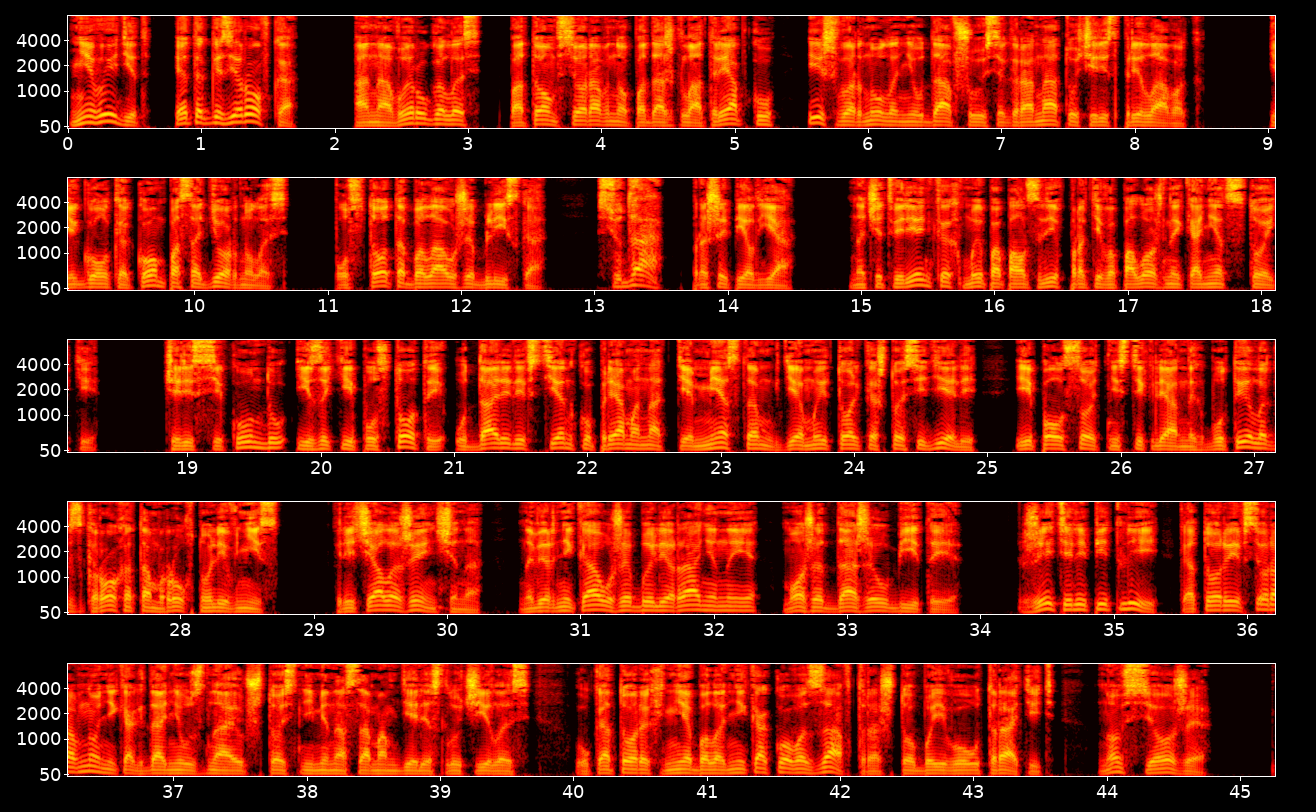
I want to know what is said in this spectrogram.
«Не выйдет, это газировка». Она выругалась, потом все равно подожгла тряпку и швырнула неудавшуюся гранату через прилавок. Иголка компаса дернулась. Пустота была уже близко. «Сюда!» — прошипел я. На четвереньках мы поползли в противоположный конец стойки. Через секунду языки пустоты ударили в стенку прямо над тем местом, где мы только что сидели, и полсотни стеклянных бутылок с грохотом рухнули вниз. Кричала женщина. Наверняка уже были раненые, может, даже убитые. Жители петли, которые все равно никогда не узнают, что с ними на самом деле случилось, у которых не было никакого завтра, чтобы его утратить, но все же.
